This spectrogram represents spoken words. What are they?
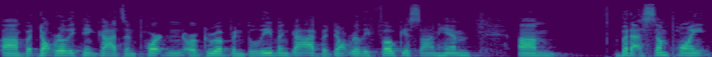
um, but don't really think God's important, or grew up and believe in God, but don't really focus on Him. Um, but at some point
